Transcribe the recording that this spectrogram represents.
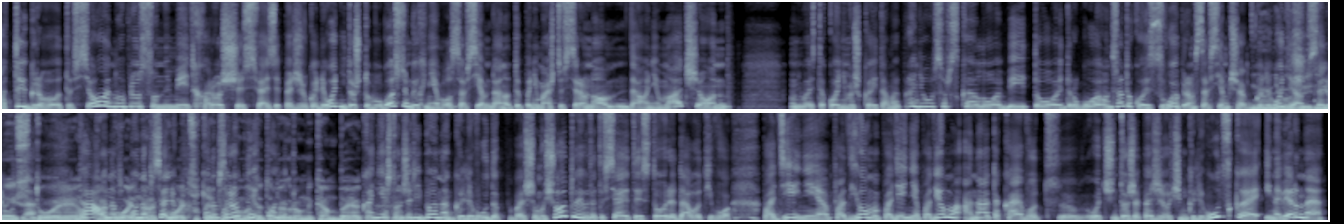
отыгрывал это все. Ну, плюс он имеет хорошие связи, опять же, в Голливуде. Не то, чтобы у Гослинга их не было совсем, да, но ты понимаешь, что все равно, да, он не младший, он у него есть такое немножко и там и продюсерское лобби, и то, и другое. Он все такой свой прям совсем человек в Голливуде, ну, абсолютно. история, да, алкоголь, он, он наркотики, он, он а потом вот этот он, огромный камбэк. Конечно, он же ребенок Голливуда, по большому счету, и вот эта вся эта история, да, вот его падение, подъема, падение, подъема, она такая вот э, очень тоже, опять же, очень голливудская, и, наверное,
